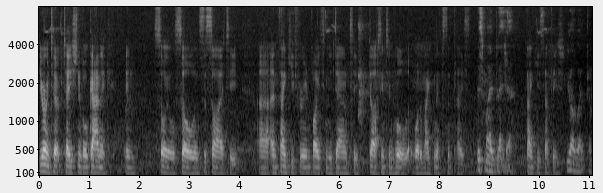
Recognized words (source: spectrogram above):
your interpretation of organic in soil, soul, and society. Uh, and thank you for inviting me down to Dartington Hall. What a magnificent place. It's my pleasure. Thank you, Satish. You are welcome.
